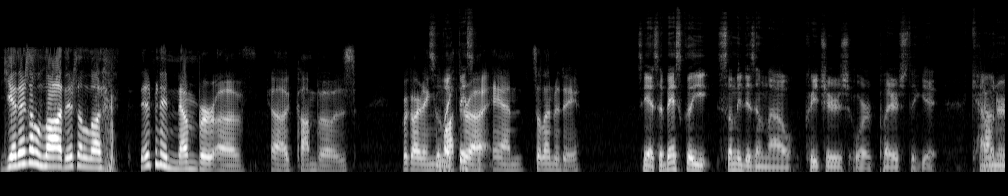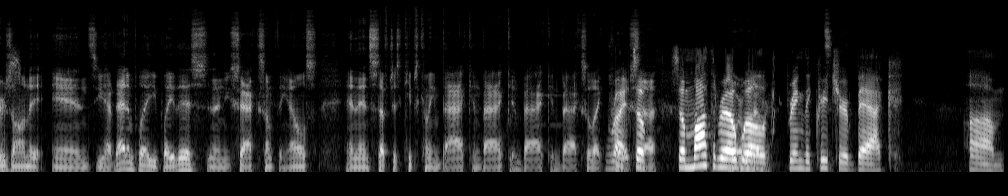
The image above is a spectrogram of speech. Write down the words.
Yeah, there's a lot. There's a lot. There's been a number of uh, combos regarding So, like, Mothra and Solemnity. So yeah, so basically, Solemnity doesn't allow creatures or players to get counters, Counters. on it, and you have that in play. You play this, and then you sack something else, and then stuff just keeps coming back and back and back and back. So like Right. So so Mothra will whatever. bring the creature back, um,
